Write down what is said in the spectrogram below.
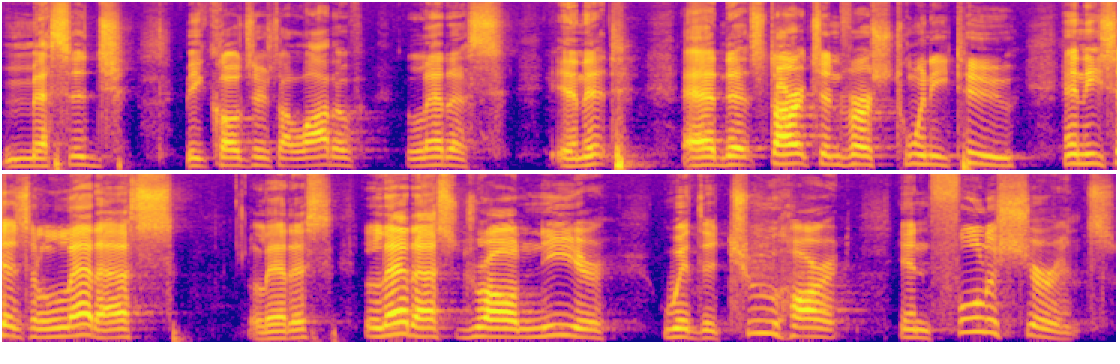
message because there's a lot of lettuce in it. And it starts in verse 22, and he says, Let us, let us, let us draw near with the true heart in full assurance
